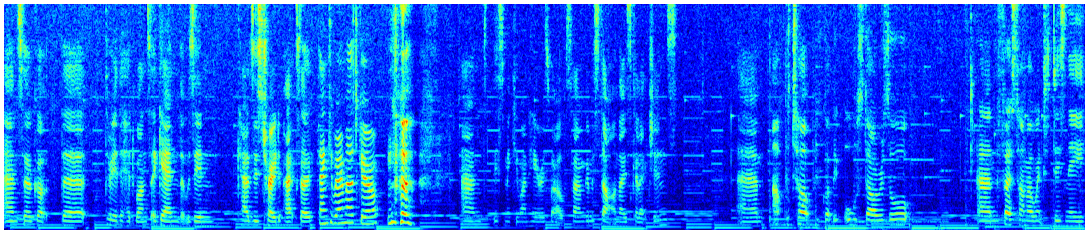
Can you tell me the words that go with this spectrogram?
And so I've got the three of the head ones again that was in Kaz's trader pack. So thank you very much girl. and this Mickey one here as well. So I'm going to start on those collections. Um, up the top we've got the All-Star Resort. And the first time I went to Disney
